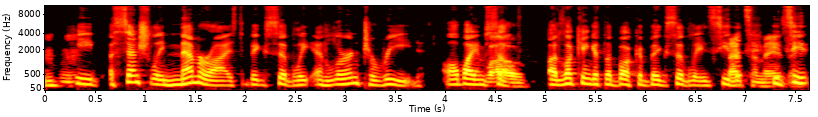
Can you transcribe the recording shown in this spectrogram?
Mm-hmm. he essentially memorized Big Sibley and learned to read all by himself by looking at the book of Big Sibley. He'd see That's the, amazing. He'd see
